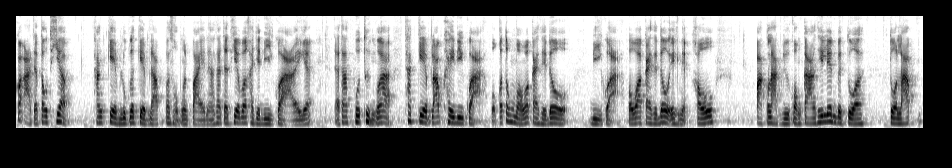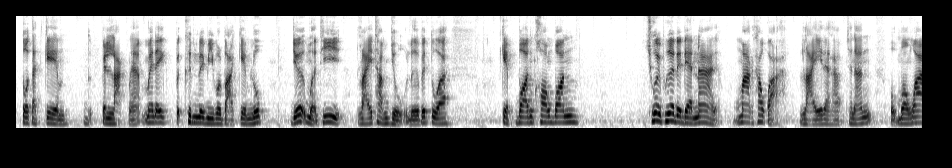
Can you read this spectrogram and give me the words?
ก็อาจจะต้องเทียบทั้งเกมลุกและเกมรับผสมกันไปนะถ้าจะเทียบว่าใครจะดีกว่าอะไรเงี้ยแต่ถ้าพูดถึงว่าถ้าเกมรับใครดีกว่า ผมก็ต้องมองว่าไกเซโดดีกว่า เพราะว่าไกเซโดเองเนี่ยเขาปักหลักอยู่กองกลางที่เล่นเป็นตัวตัวรับตัวตัดเกมเป็นหลักนะไม่ได้ขึ้นไปมีบทบาทเกมลุก เยอะเหมือนที่ไรท์ทำอยู่ หรือเป็นตัวเก็บบอลคลองบอลช่วยเพื่อนในแดนหน้าเนี่ยมากเท่ากว่า ไรท์นะครับ ฉะนั้นผมมองว่า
